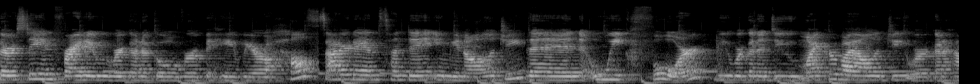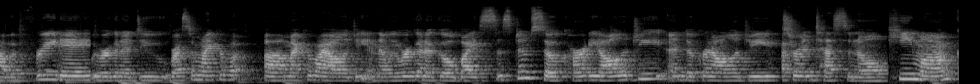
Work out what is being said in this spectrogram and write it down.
Thursday and Friday, we were gonna go over behavioral health. Saturday and Sunday, immunology. Then week four, we were gonna do microbiology. We we're gonna have a free day. We were gonna do rest of micro, uh, microbiology, and then we were gonna go by systems. So cardiology, endocrinology, gastrointestinal, hemonc.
